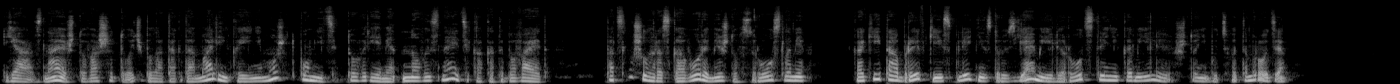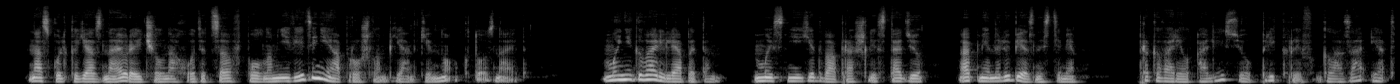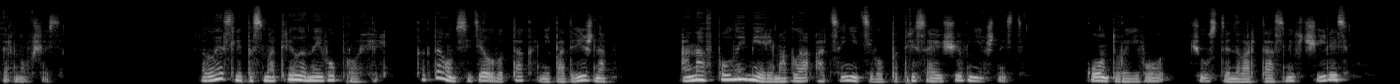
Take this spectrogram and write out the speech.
Я знаю, что ваша дочь была тогда маленькой и не может помнить то время, но вы знаете, как это бывает. Подслушала разговоры между взрослыми, какие-то обрывки и сплетни с друзьями или родственниками или что-нибудь в этом роде. Насколько я знаю, Рэйчел находится в полном неведении о прошлом пьянки, но кто знает. Мы не говорили об этом. Мы с ней едва прошли стадию обмена любезностями, проговорил Алисию, прикрыв глаза и отвернувшись. Лесли посмотрела на его профиль. Когда он сидел вот так неподвижно, она в полной мере могла оценить его потрясающую внешность. Контуры его чувственного рта смягчились.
